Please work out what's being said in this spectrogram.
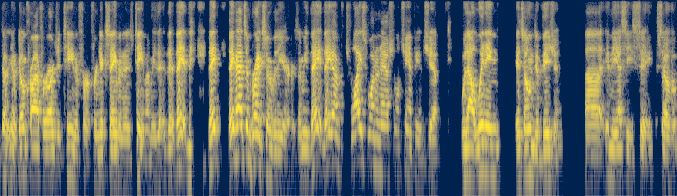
don't, you know, don't cry for Argentina for, for Nick Saban and his team. I mean, they, they they've they've had some breaks over the years. I mean, they they have twice won a national championship without winning its own division uh, in the SEC. So,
